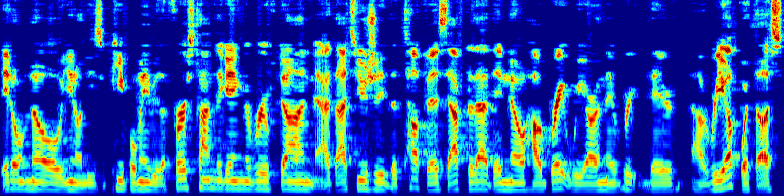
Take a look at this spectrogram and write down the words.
They don't know, you know, these people maybe the first time they're getting the roof done. That's usually the toughest. After that, they know how great we are and they re, they uh, re up with us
